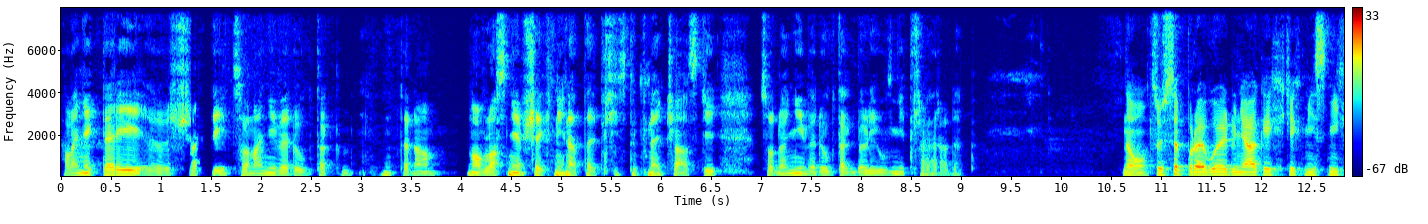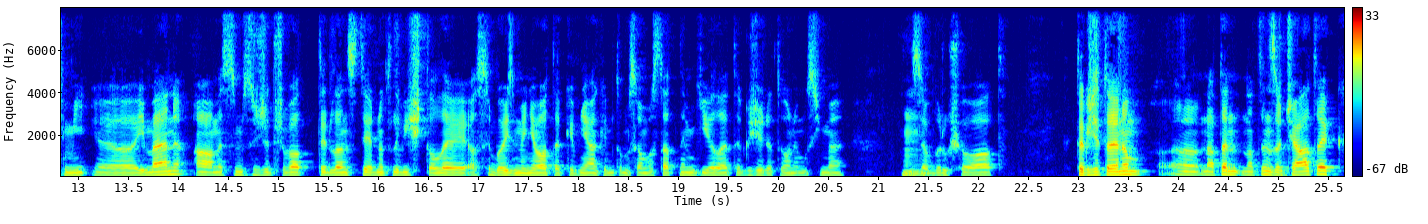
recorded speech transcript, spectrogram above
Ale některé eh, šachty, co na ní vedou, tak teda, no vlastně všechny na té přístupné části, co do ní vedou, tak byly uvnitř hradeb. No, což se projevuje do nějakých těch místních mí, eh, jmen a myslím si, že třeba tyhle ty jednotlivé štoly asi bojí zmiňovat taky v nějakém tom samostatném díle, takže do toho nemusíme hmm. zabrušovat. Takže to je jenom eh, na ten, na ten začátek.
